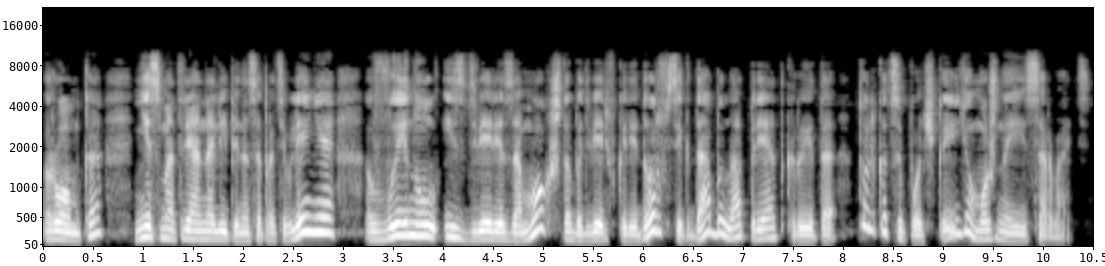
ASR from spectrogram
Ромка, несмотря на Липина сопротивление, вынул из двери замок, чтобы дверь в коридор всегда была приоткрыта, только цепочкой, ее можно и сорвать.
